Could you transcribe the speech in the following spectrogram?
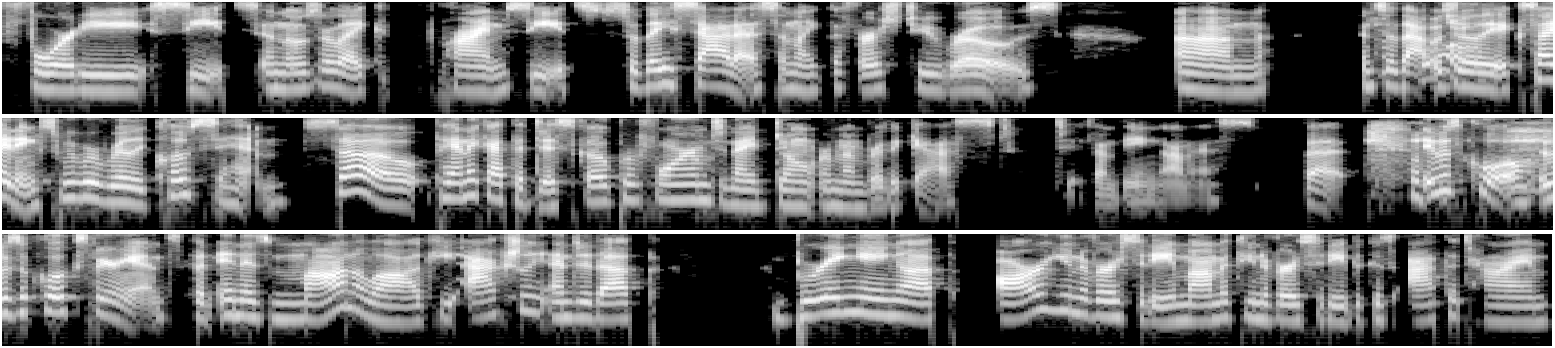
40 seats and those are like prime seats. So they sat us in like the first two rows. Um, and so oh, that cool. was really exciting. So we were really close to him. So Panic at the Disco performed, and I don't remember the guest, if I'm being honest. But it was cool. it was a cool experience. But in his monologue, he actually ended up bringing up our university, Monmouth University, because at the time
